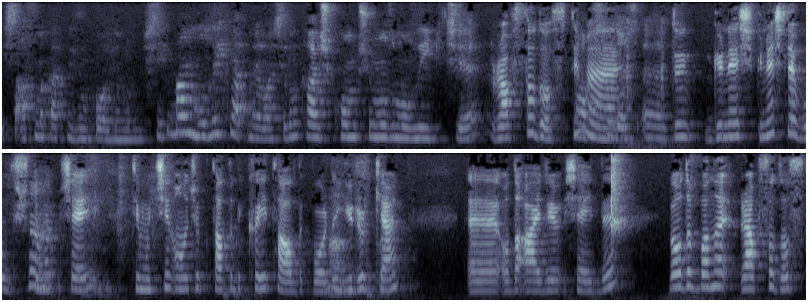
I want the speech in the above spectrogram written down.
işte asmakat bizim koyduğumuz bir şeydi. Ben mozaik yapmaya başladım. Karşı komşumuz mozaikçi. Rapsodos değil mi? Rapsodos, evet. Dün Güneş Güneş'le buluştum şey Timuçin. Ona çok tatlı bir kayıt aldık bu arada Aa, yürürken. Ee, o da ayrı şeydi. Ve o da bana Rapsodos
